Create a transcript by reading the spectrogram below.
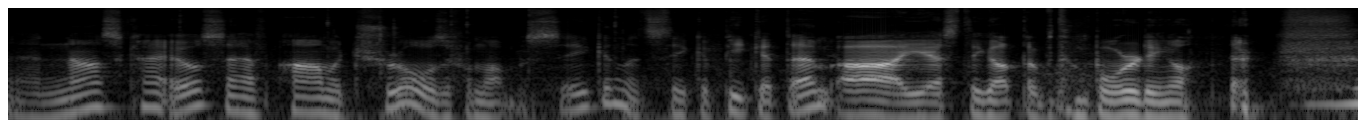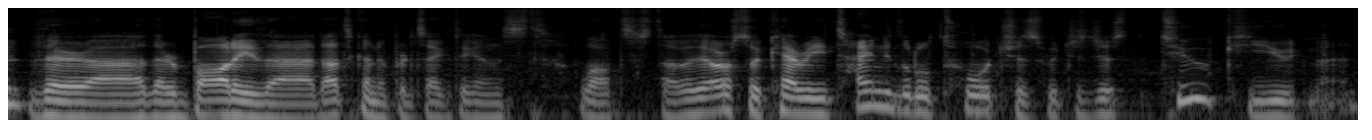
And Nazkai also have armored trolls, if I'm not mistaken. Let's take a peek at them. Ah, yes, they got the, the boarding on their their uh, their body there. That's going to protect against lots of stuff. They also carry tiny little torches, which is just too cute, man.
